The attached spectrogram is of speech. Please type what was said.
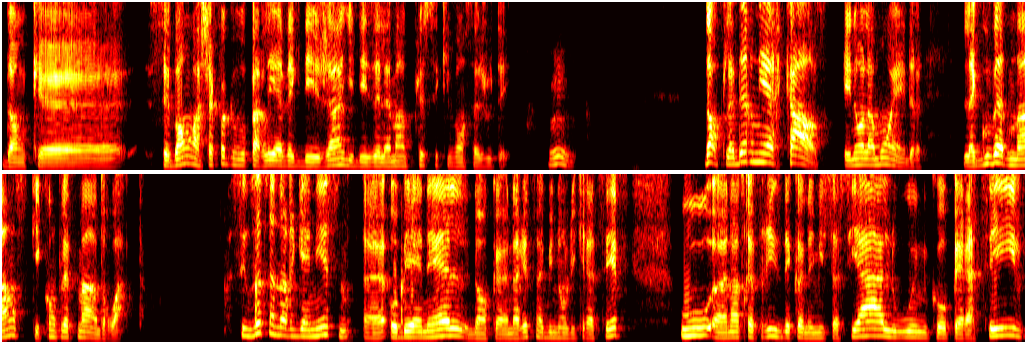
Donc, euh, c'est bon, à chaque fois que vous parlez avec des gens, il y a des éléments de plus qui vont s'ajouter. Hmm. Donc, la dernière case, et non la moindre, la gouvernance qui est complètement à droite. Si vous êtes un organisme euh, OBNL, donc un organisme à but non lucratif, ou une entreprise d'économie sociale ou une coopérative,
